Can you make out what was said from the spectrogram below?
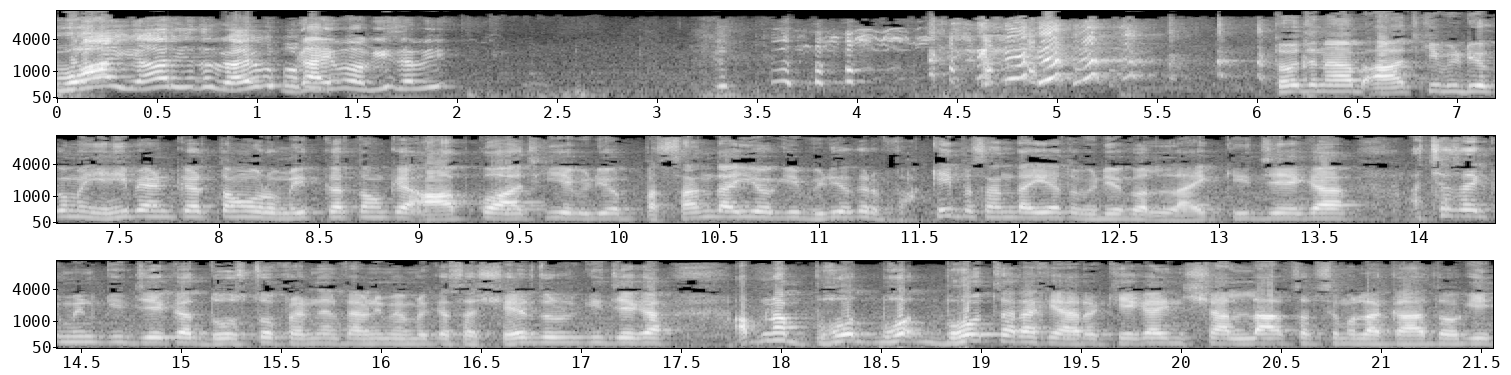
वाह यार ये तो गायब हो गायब होगी सभी? तो जनाब, आज की वीडियो को मैं यहीं पे एंड करता हूँ और उम्मीद करता हूँ कि आपको आज की ये वीडियो पसंद आई होगी। वीडियो अगर वाकई पसंद आई है तो वीडियो को लाइक कीजिएगा अच्छा सा कमेंट कीजिएगा, दोस्तों फ्रेंड्स एंड फैमिली मेंबर के साथ शेयर ज़रूर कीजिएगा। अपना बहुत बहुत बहुत सारा ख्याल रखिएगा। इन आप सबसे मुलाकात होगी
